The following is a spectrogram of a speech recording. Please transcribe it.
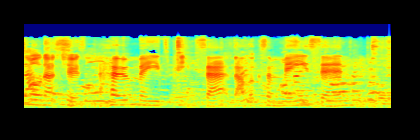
Small nachos, homemade pizza. That looks amazing.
